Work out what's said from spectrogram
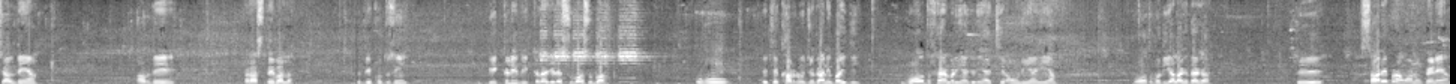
ਚੱਲਦੇ ਆਂ ਆਪਦੇ ਰਸਤੇ ਵੱਲ, ਤੇ ਦੇਖੋ ਤੁਸੀਂ, ਵੀਕਲੀ ਵੀਕਲ ਆ ਜਿਹੜੇ ਸਵੇਰ ਸਵੇਰ, ਉਹ ਇੱਥੇ ਖੜਨ ਨੂੰ ਜਗ੍ਹਾ ਨਹੀਂ ਬਚਦੀ। ਬਹੁਤ ਫੈਮਲੀਆਂ ਜਿਹੜੀਆਂ ਇੱਥੇ ਆਉਂਦੀਆਂ ਗੀਆਂ ਬਹੁਤ ਵਧੀਆ ਲੱਗਦਾ ਹੈਗਾ। ਤੇ ਸਾਰੇ ਭਰਾਵਾਂ ਨੂੰ ਕਹਿਣੇ ਆ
